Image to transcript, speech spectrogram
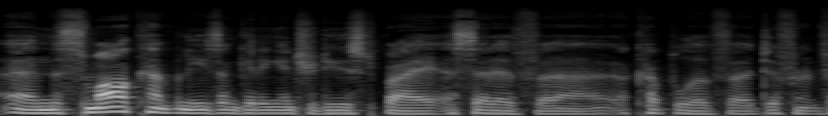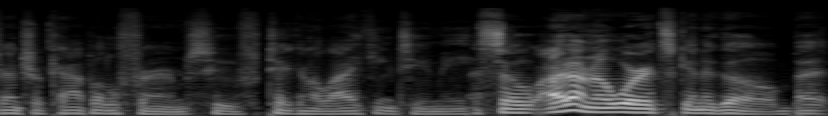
and the small companies I'm getting introduced by a set of uh, a couple of uh, different venture capital firms who've taken a liking to me. So I don't know where it's going to go, but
